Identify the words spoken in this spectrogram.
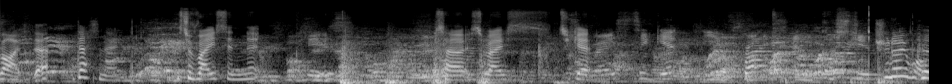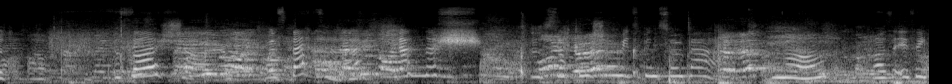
Right, De- Destiny. It's a race, isn't it? So it's a race to get. Race to get the prize and the costume. Do you know what? The first show was better, than the, sh- the second show it's been so bad. No, I th- think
